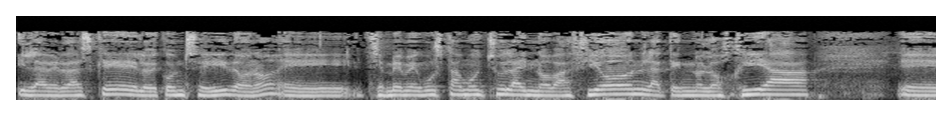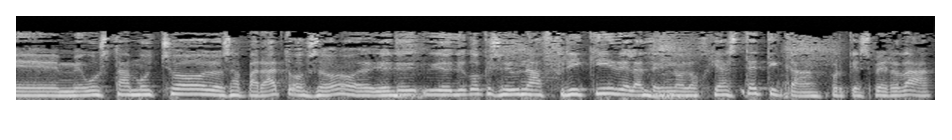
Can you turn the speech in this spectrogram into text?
la verdad es que lo he conseguido, ¿no? Eh, siempre me gusta mucho la innovación, la tecnología, eh, me gusta mucho los aparatos, ¿no? Yo, digo que soy una friki de la tecnología estética, porque es verdad.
